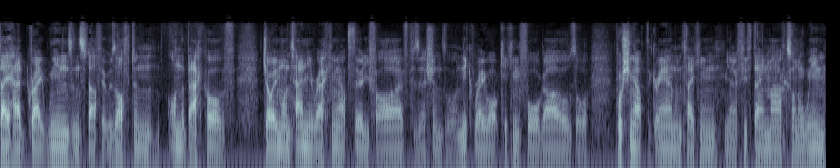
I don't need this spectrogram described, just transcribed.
they had great wins and stuff, it was often on the back of Joey Montagna racking up 35 possessions, or Nick Riewoldt kicking four goals, or pushing up the ground and taking you know 15 marks on a wing.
